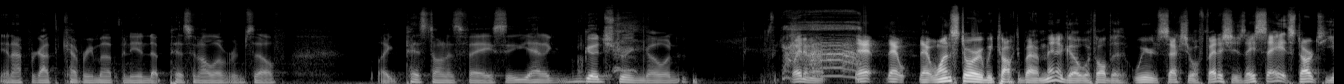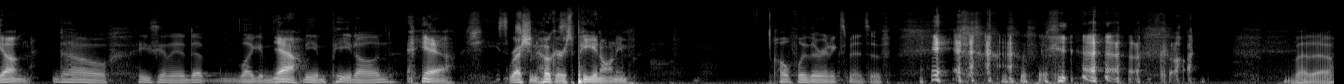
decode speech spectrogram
and I forgot to cover him up and he ended up pissing all over himself, like pissed on his face. He had a good string going. Wait a minute. Ah! That that that one story we talked about a minute ago with all the weird sexual fetishes. They say it starts young. No, he's gonna end up like him Yeah. being peed on. Yeah. Russian hookers peeing on him. Hopefully they're inexpensive. God. But uh,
